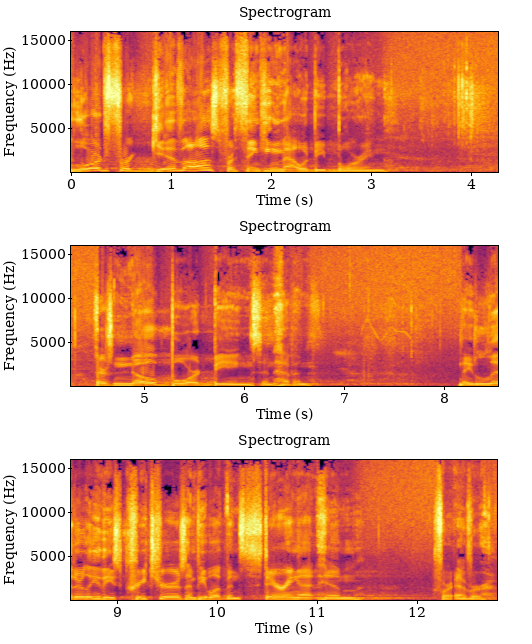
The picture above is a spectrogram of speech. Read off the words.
Lord, forgive us for thinking that would be boring. There's no bored beings in heaven. They literally, these creatures and people have been staring at him forever.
